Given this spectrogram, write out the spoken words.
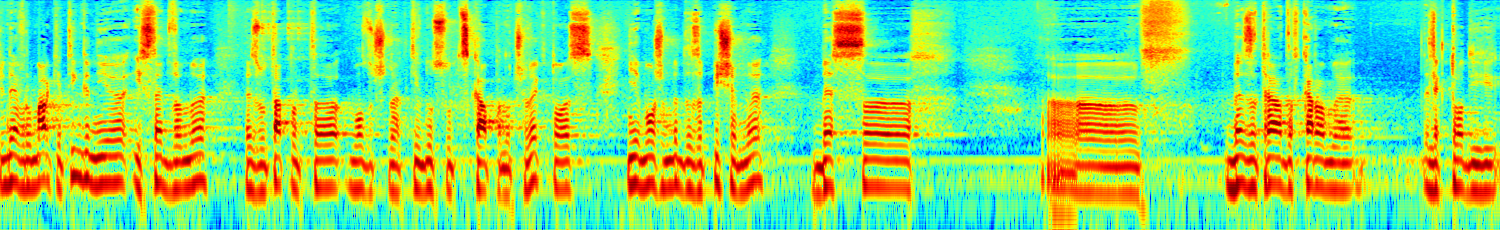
При невромаркетинга ние изследваме резултатната мозъчна активност от скалпа на човек, т.е. ние можем да запишем без, без да трябва да вкарваме електроди,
